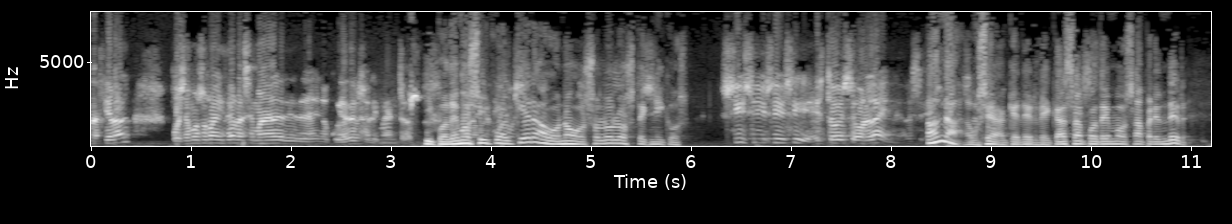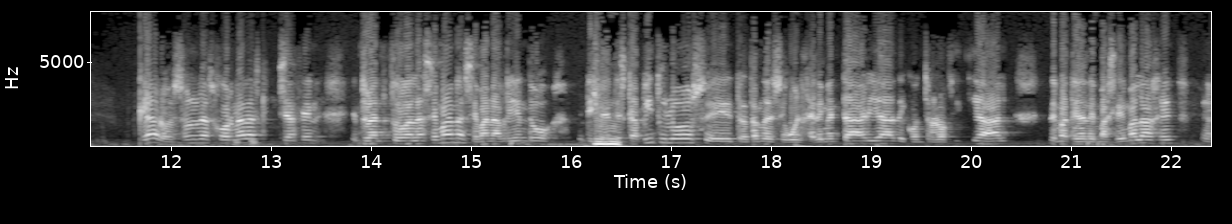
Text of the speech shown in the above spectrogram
nacional, pues hemos organizado una semana de la inocuidad de los alimentos. ¿Y podemos ir cualquiera o no? ¿Solo los técnicos? Sí, sí, sí, sí, esto es online. Anda, o sea que desde casa podemos aprender. Claro, son unas jornadas que se hacen durante toda la semana, se van abriendo diferentes capítulos, eh, tratando de seguridad alimentaria, de control oficial, de material de envase y de malaje, eh,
